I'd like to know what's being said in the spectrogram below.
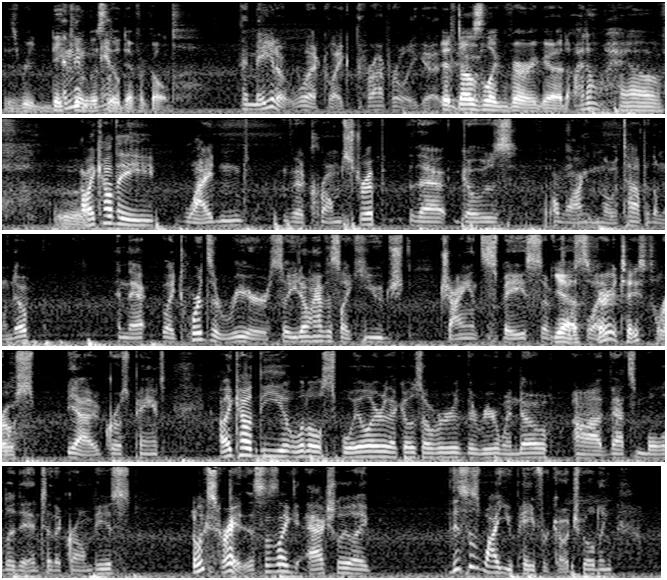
is ridiculously it- difficult. They made it look like properly good. It too. does look very good. I don't have. Ooh. I like how they widened the chrome strip that goes along the top of the window, and that like towards the rear, so you don't have this like huge, giant space of yeah, just it's like very tasteful. gross, yeah, gross paint. I like how the little spoiler that goes over the rear window, uh, that's molded into the chrome piece. It looks great. This is like actually like, this is why you pay for coach building.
